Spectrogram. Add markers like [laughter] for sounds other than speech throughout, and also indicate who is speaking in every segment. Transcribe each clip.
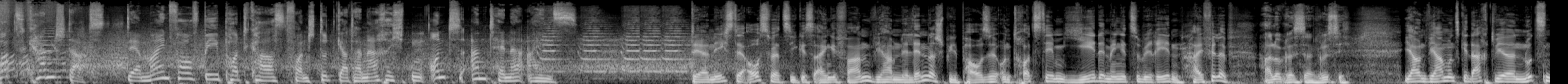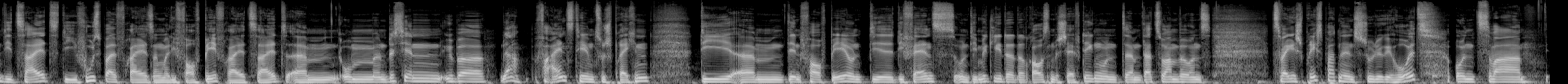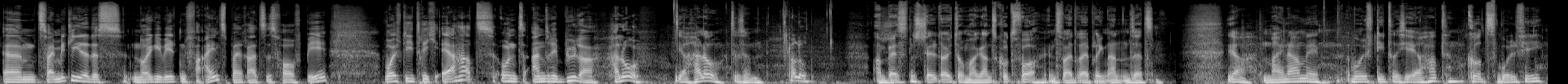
Speaker 1: Pott kann Stadt. Der Mein VfB Podcast von Stuttgarter Nachrichten und Antenne 1.
Speaker 2: Der nächste Auswärtssieg ist eingefahren. Wir haben eine Länderspielpause und trotzdem jede Menge zu bereden. Hi Philipp.
Speaker 3: Hallo Christian, grüß dich.
Speaker 2: Ja, und wir haben uns gedacht, wir nutzen die Zeit, die fußballfreie, sagen wir mal die VfB-freie Zeit, ähm, um ein bisschen über ja, Vereinsthemen zu sprechen, die ähm, den VfB und die, die, Fans und die Mitglieder da draußen beschäftigen. Und ähm, dazu haben wir uns zwei Gesprächspartner ins Studio geholt. Und zwar ähm, zwei Mitglieder des neu gewählten Vereinsbeirats des VfB, Wolf-Dietrich Erhardt und André Bühler. Müller. Hallo.
Speaker 4: Ja, hallo zusammen.
Speaker 3: Hallo. Am besten stellt euch doch mal ganz kurz vor, in zwei, drei prägnanten Sätzen.
Speaker 4: Ja, mein Name Wolf-Dietrich Erhardt, kurz Wolfi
